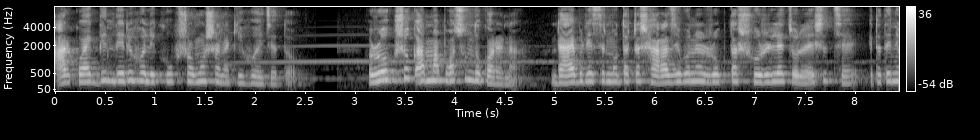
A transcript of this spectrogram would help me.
আর কয়েকদিন দেরি হলে খুব সমস্যা নাকি হয়ে যেত। রোগ শোক আম্মা পছন্দ করে না। ডায়াবেটিসের মতো একটা সারা জীবনের রোগ তার শরীরে চলে এসেছে, এটা তিনি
